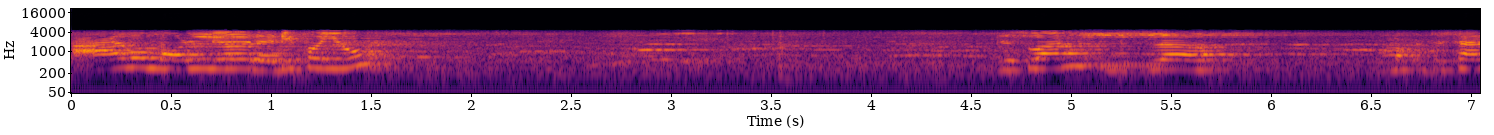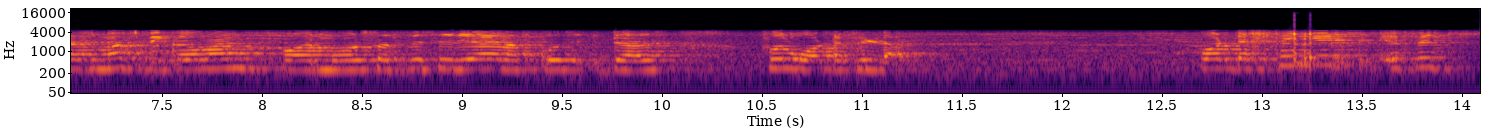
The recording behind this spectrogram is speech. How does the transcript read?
I have a model here ready for you. This one this is a this has much bigger one for more surface area and of course it has full water filled up. For testing it, if it's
